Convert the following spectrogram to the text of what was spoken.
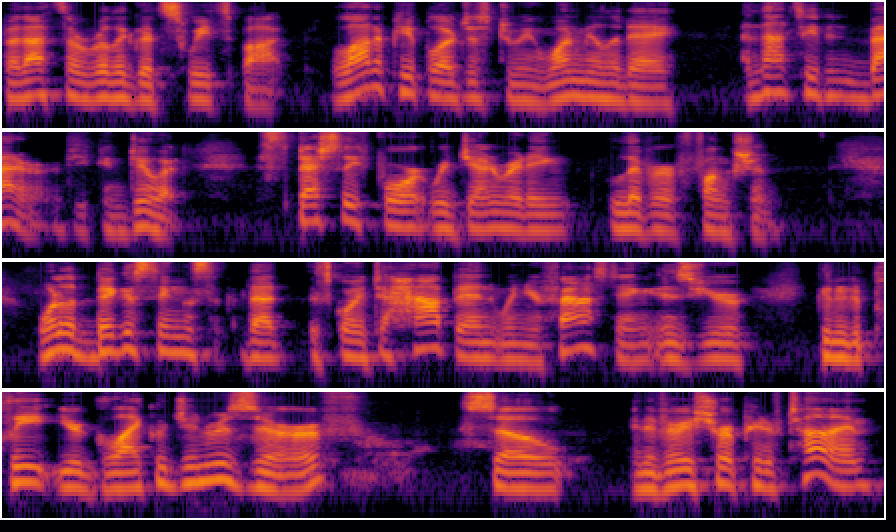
but that's a really good sweet spot. A lot of people are just doing one meal a day, and that's even better if you can do it, especially for regenerating liver function. One of the biggest things that is going to happen when you're fasting is you're going to deplete your glycogen reserve. So, in a very short period of time,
